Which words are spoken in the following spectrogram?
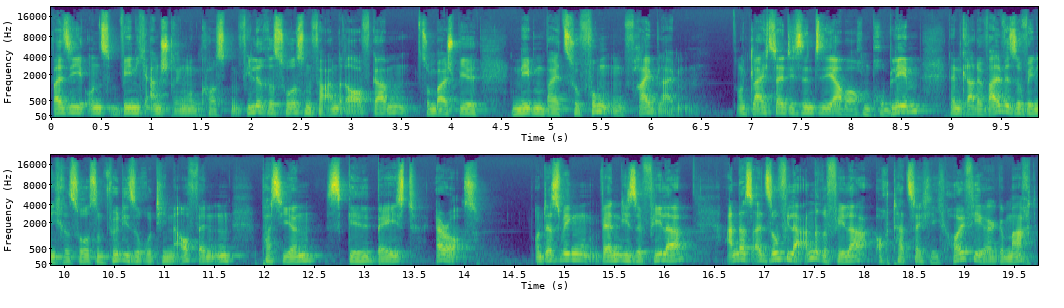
weil sie uns wenig Anstrengung kosten. Viele Ressourcen für andere Aufgaben, zum Beispiel nebenbei zu funken, frei bleiben. Und gleichzeitig sind sie aber auch ein Problem, denn gerade weil wir so wenig Ressourcen für diese Routinen aufwenden, passieren Skill-Based Errors. Und deswegen werden diese Fehler, anders als so viele andere Fehler, auch tatsächlich häufiger gemacht,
